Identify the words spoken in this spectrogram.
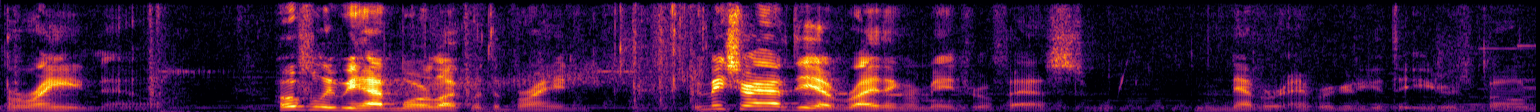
brain now. Hopefully we have more luck with the brain. Let me make sure I have the uh, writhing remains real fast. Never ever gonna get the eater's bone.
